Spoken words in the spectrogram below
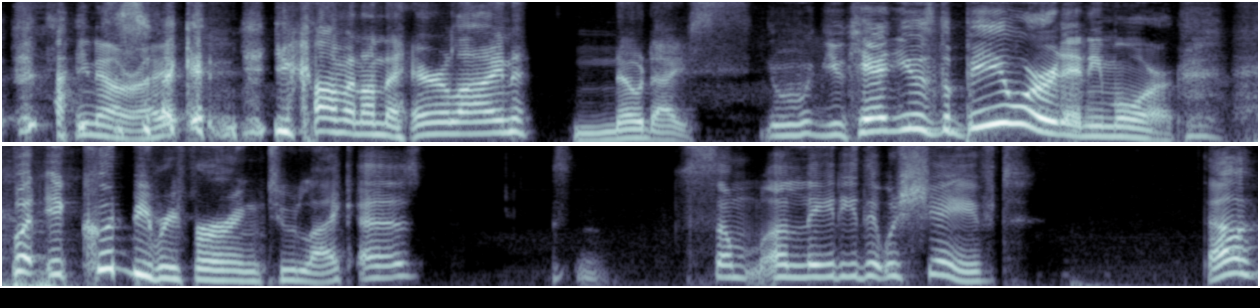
I know, right? Second, you comment on the hairline, no dice. you can't use the B word anymore. But it could be referring to like a some a lady that was shaved. Oh,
